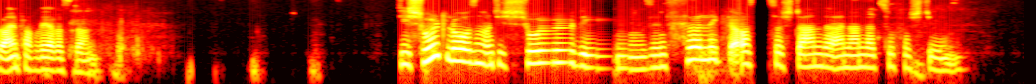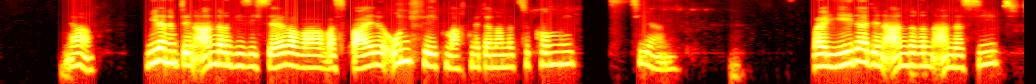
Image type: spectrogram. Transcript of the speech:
So einfach wäre es dann. Die Schuldlosen und die Schuldigen sind völlig außerstande, einander zu verstehen. Ja, jeder nimmt den anderen wie sich selber wahr, was beide unfähig macht, miteinander zu kommunizieren. Weil jeder den anderen anders sieht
